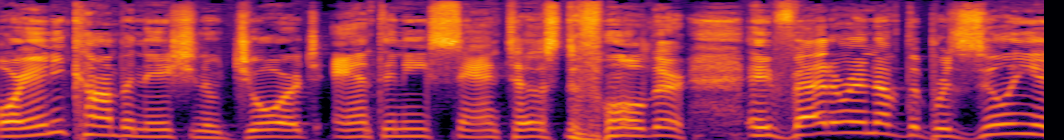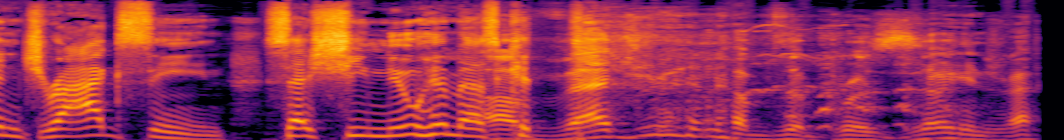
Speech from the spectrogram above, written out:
Or any combination of George Anthony Santos DeVolder, a veteran of the Brazilian drag scene, says she knew him as A Ca- veteran of the Brazilian drag.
